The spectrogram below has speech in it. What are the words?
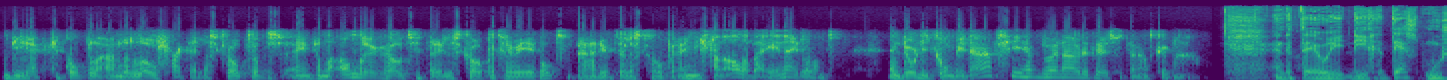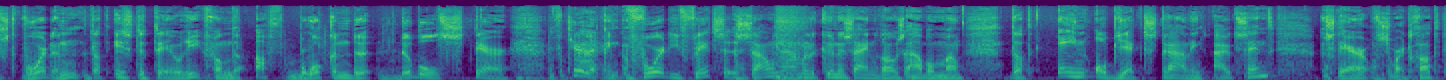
direct te koppelen aan de LOFAR-telescoop. Dat is een van de andere grootste telescopen ter wereld, radiotelescopen. En die staan allebei in Nederland. En door die combinatie hebben we nou dit resultaat kunnen halen. En de theorie die getest moest worden, dat is de theorie van de afblokkende dubbelster. De verklaring voor die flits zou namelijk kunnen zijn, Roos Abelman, dat één object straling uitzendt, een ster of een zwart gat,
